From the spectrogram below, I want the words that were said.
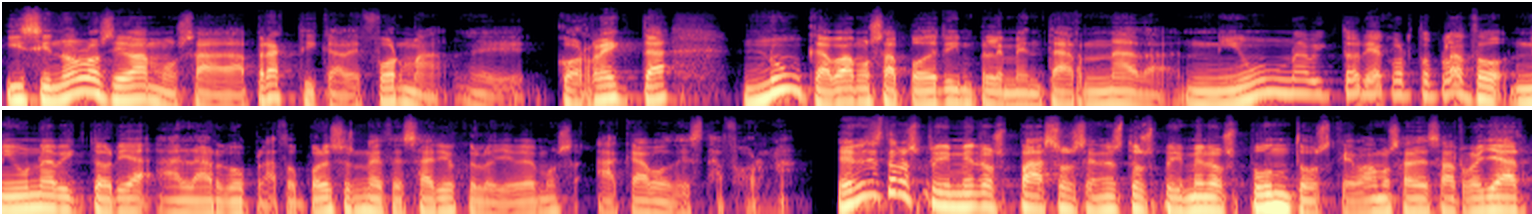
y si no los llevamos a la práctica de forma eh, correcta, nunca vamos a poder implementar nada, ni una victoria a corto plazo, ni una victoria a largo plazo. Por eso es necesario que lo llevemos a cabo de esta forma. En estos primeros pasos, en estos primeros puntos que vamos a desarrollar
